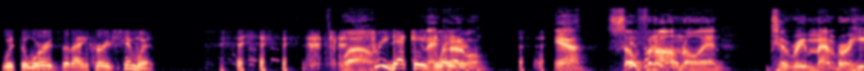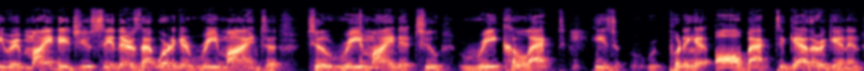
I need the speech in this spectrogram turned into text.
with the words that I encouraged him with. Wow. Three decades Isn't that later. incredible? Yeah, so phenomenal. And to remember, he reminded you. See, there's that word again, remind, to, to remind it, to recollect. He's putting it all back together again. And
